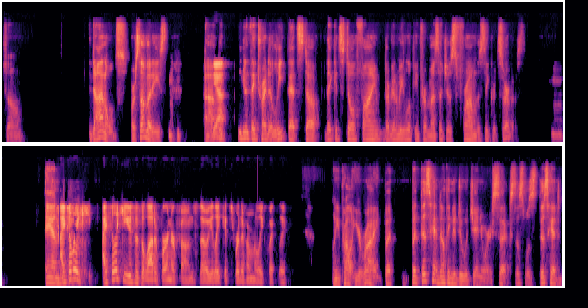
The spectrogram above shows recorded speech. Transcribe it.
So Donald's or somebody's. uh, Yeah. Even if they try to delete that stuff, they could still find, they're gonna be looking for messages from the Secret Service. mm. And I feel like I feel like he uses a lot of burner phones though. He like gets rid of them really quickly. Well, you probably, you're right, but, but this had nothing to do with January sixth. This was, this had,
